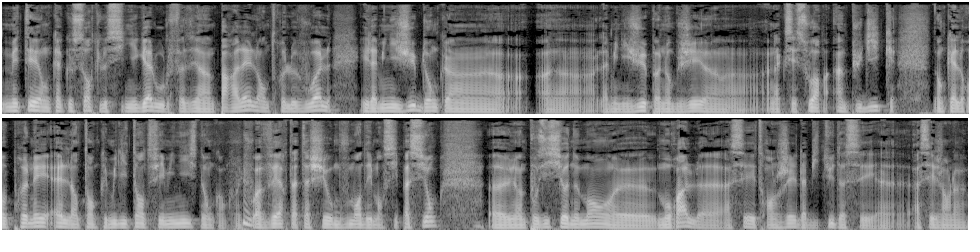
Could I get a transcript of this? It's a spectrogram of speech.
mettait en quelque sorte le signe égal ou le faisait un parallèle entre le voile et la mini-jupe, donc un, un- la mini-jupe, un objet, un, un accessoire impudique. Donc elle reprenait, elle, en tant que militante féministe, donc encore une fois verte, attachée au mouvement d'émancipation, euh, un positionnement euh, moral assez étranger d'habitude à ces, à ces gens-là.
